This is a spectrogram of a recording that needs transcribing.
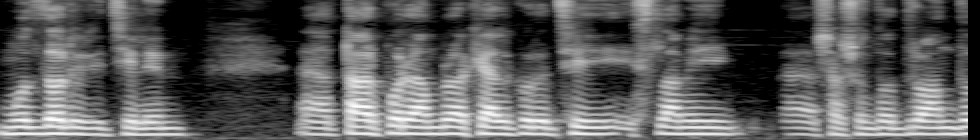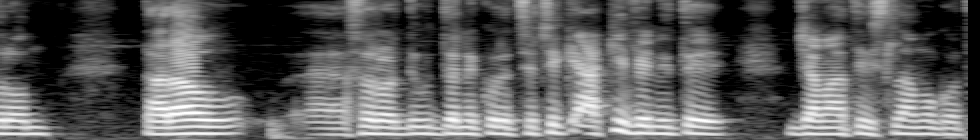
মূল দলেরই ছিলেন তারপরে আমরা খেয়াল করেছি ইসলামী শাসনতন্ত্র আন্দোলন তারাও সোহরার্দি উদ্যানে করেছে। ঠিক একই ভেন্যুতে জামায়াতে ইসলামও গত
